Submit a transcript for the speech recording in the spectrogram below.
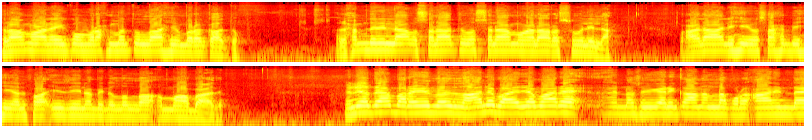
അസ്സാം വലൈക്കും വറഹമത്തല്ലാഹി വാത്തു അലഹമില്ല വസ്സലാത്തു വസ്സലാമു അല റസൂലില്ല. വാല അലിഹി വസഹബിഹി അൽഫായിസീന ബിനുള്ള അമ്മാബാദ് ഇനി അദ്ദേഹം പറയുന്നത് നാല് ഭാര്യമാരെ എന്നെ സ്വീകരിക്കാമെന്നുള്ള ഖുർആാനിന്റെ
